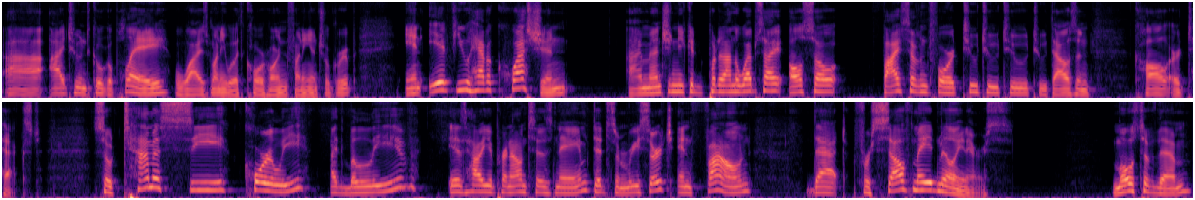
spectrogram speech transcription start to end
uh, iTunes, Google Play, Wise Money with Korhorn Financial Group. And if you have a question, I mentioned you could put it on the website. Also, 574 222 2000, call or text. So, Thomas C. Corley, I believe, is how you pronounce his name, did some research and found that for self made millionaires, most of them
